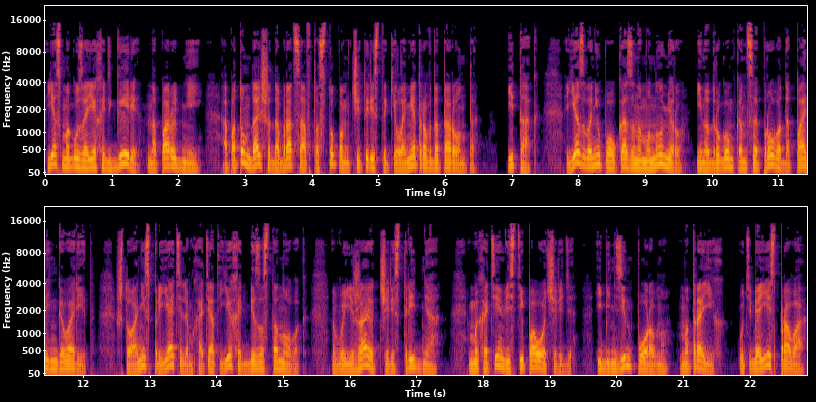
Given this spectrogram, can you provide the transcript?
Я смогу заехать к Гэри на пару дней, а потом дальше добраться автостопом 400 километров до Торонто. Итак, я звоню по указанному номеру, и на другом конце провода парень говорит, что они с приятелем хотят ехать без остановок. Выезжают через три дня. Мы хотим вести по очереди, и бензин поровну, на троих. У тебя есть права?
